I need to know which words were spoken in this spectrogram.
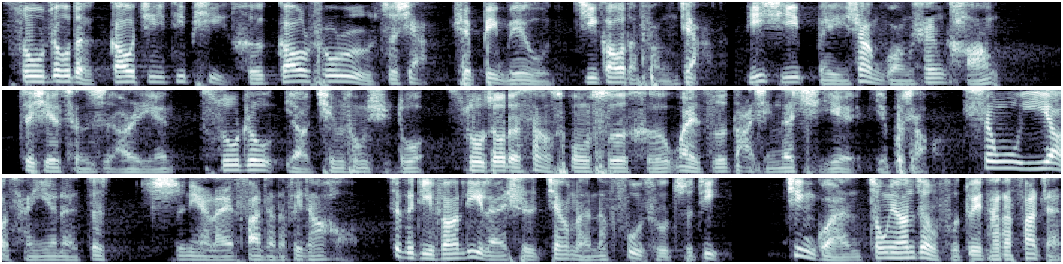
苏州的高 GDP 和高收入之下，却并没有极高的房价。比起北上广深杭这些城市而言，苏州要轻松许多。苏州的上市公司和外资大型的企业也不少，生物医药产业呢，这十年来发展的非常好。这个地方历来是江南的富庶之地，尽管中央政府对它的发展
